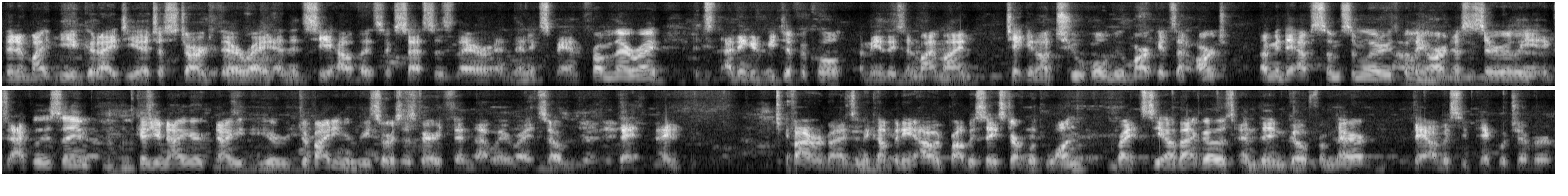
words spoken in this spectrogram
then it might be a good idea to start there, right, and then see how the success is there, and then expand from there, right. It's, I think it'd be difficult. I mean, at least in my mind, taking on two whole new markets that aren't. I mean, they have some similarities, but they aren't necessarily exactly the same because you're now you're now you're dividing your resources very thin that way, right? So, they, I, if I were advising the company, I would probably say start with one, right? See how that goes, and then go from there. They obviously pick whichever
